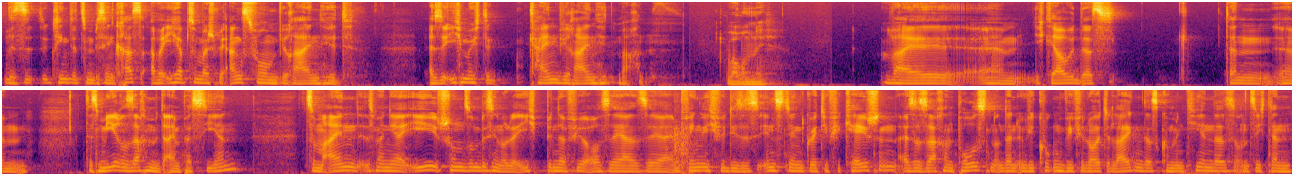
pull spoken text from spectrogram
Das klingt jetzt ein bisschen krass, aber ich habe zum Beispiel Angst vor einem viralen Hit. Also ich möchte keinen viralen Hit machen. Warum nicht? Weil ähm, ich glaube, dass dann ähm, dass mehrere Sachen mit einem passieren. Zum einen ist man ja eh schon so ein bisschen, oder ich bin dafür auch sehr, sehr empfänglich für dieses Instant Gratification, also Sachen posten und dann irgendwie gucken, wie viele Leute liken das, kommentieren das und sich dann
